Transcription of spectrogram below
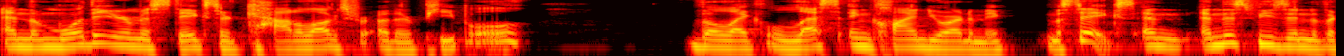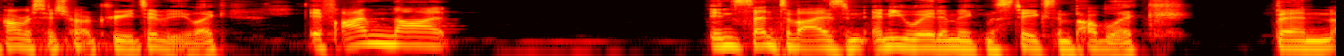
And the more that your mistakes are cataloged for other people, the like less inclined you are to make mistakes. And and this feeds into the conversation about creativity. Like if I'm not incentivized in any way to make mistakes in public, then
